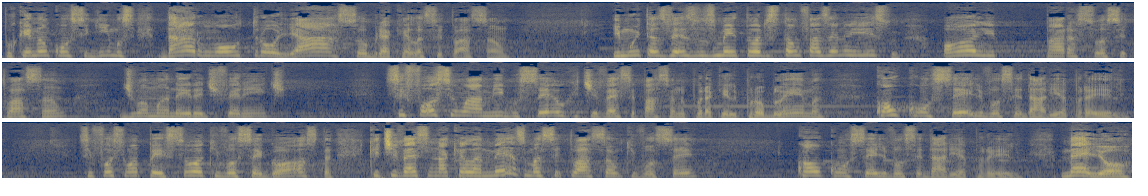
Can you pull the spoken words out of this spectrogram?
Porque não conseguimos dar um outro olhar sobre aquela situação. E muitas vezes os mentores estão fazendo isso. Olhe para a sua situação de uma maneira diferente. Se fosse um amigo seu que estivesse passando por aquele problema, qual conselho você daria para ele? Se fosse uma pessoa que você gosta, que estivesse naquela mesma situação que você, qual conselho você daria para ele? Melhor,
